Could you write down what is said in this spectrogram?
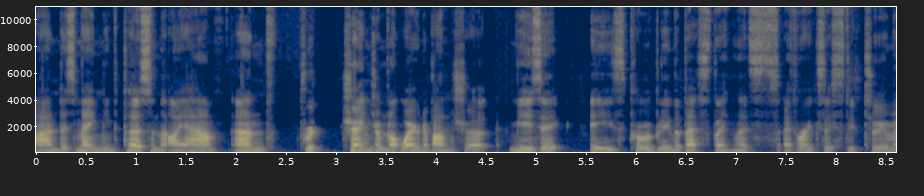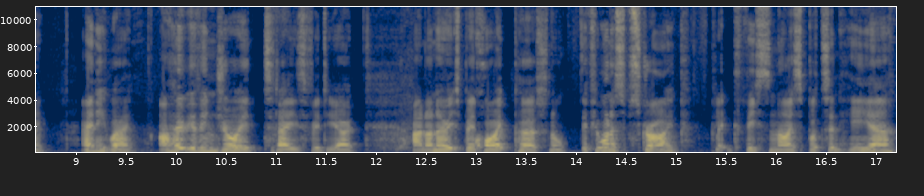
and has made me the person that I am. And for a change, I'm not wearing a band shirt. Music is probably the best thing that's ever existed to me. Anyway, I hope you've enjoyed today's video, and I know it's been quite personal. If you want to subscribe, click this nice button here.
